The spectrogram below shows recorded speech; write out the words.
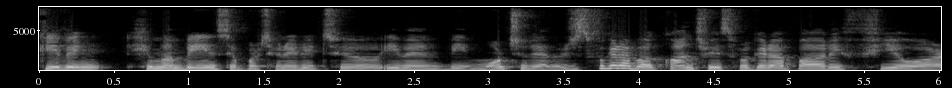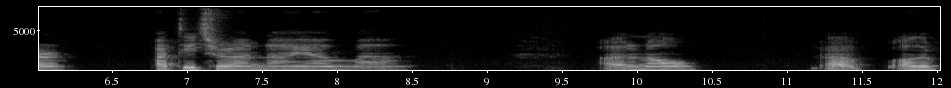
human beings the opportunity to even be more together. Just forget about countries, forget about if you are a teacher and I am, uh, I don't know, uh, other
